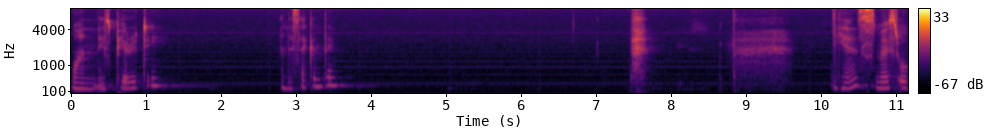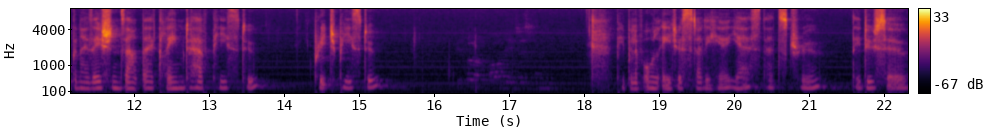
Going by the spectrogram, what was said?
One is purity, and the second thing? yes, most organizations out there claim to have peace too, preach peace too. People of all ages study here, yes, that's true. They do so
